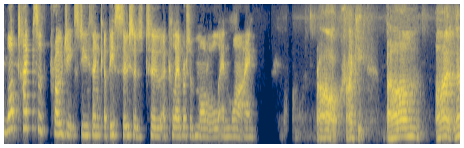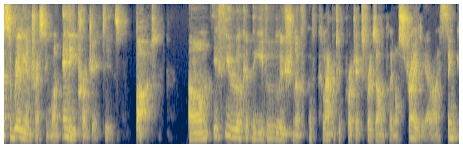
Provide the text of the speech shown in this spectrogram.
what types of projects do you think are best suited to a collaborative model and why? Oh, crikey. Um, I, that's a really interesting one. Any project is. But um, if you look at the evolution of, of collaborative projects, for example, in Australia, I think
